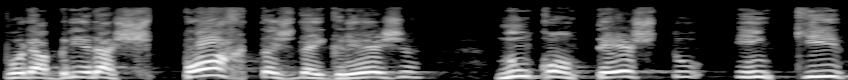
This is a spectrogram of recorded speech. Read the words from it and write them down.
por abrir as portas da igreja num contexto em que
